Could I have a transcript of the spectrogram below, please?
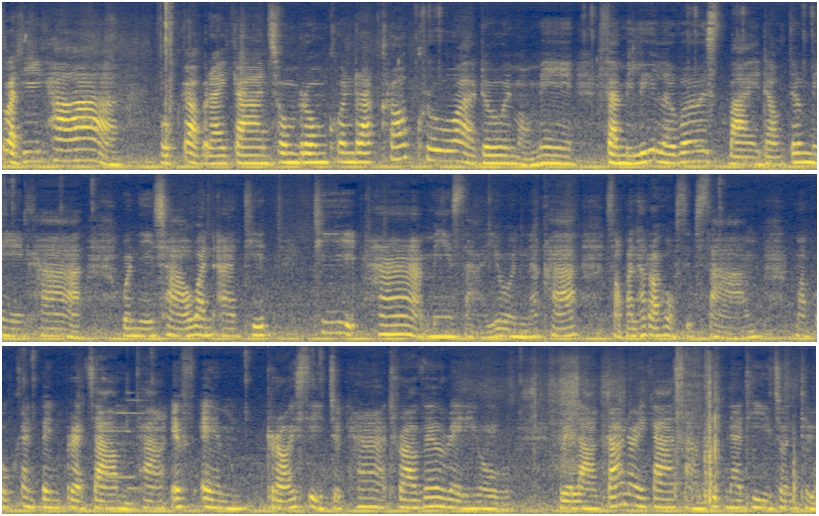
สวัสดีค่ะ พบกับรายการชมรมคนรักครอบครัว โดยหมอเมย์ Family Lovers by Dr. May ค่ะ วันนี้เช้าวันอาทิตย์ที่ 5 เมษายน นะคะ 2563 มาพบกันเป็นประจำทาง FM 104.5 Travel Radio เวลา 9 นาฬิกา 30 นาทีจนถึง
